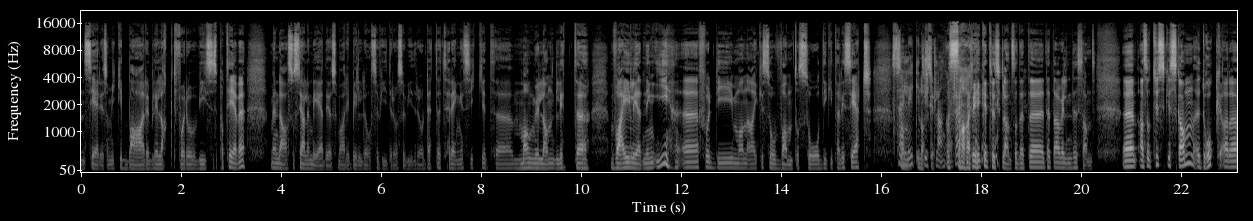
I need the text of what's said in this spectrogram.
en serie som ikke bare ble lagt for å vises på TV, men da sosiale medier som er i bildet, osv., osv. Og dette trenger sikkert eh, mange land litt eh, veiledning i, eh, fordi man er ikke så vant og så digitalisert. Særlig ikke norske. Tyskland, kanskje. Særlig ikke Tyskland, så dette, dette er veldig interessant. Uh, altså, tyske Skam, Druck, er det,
